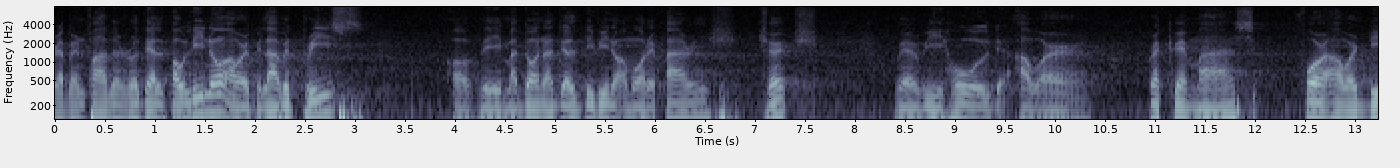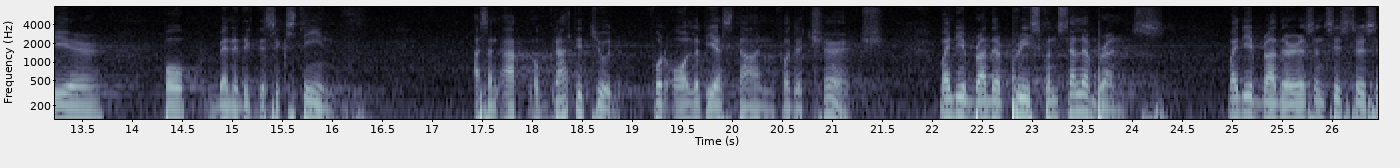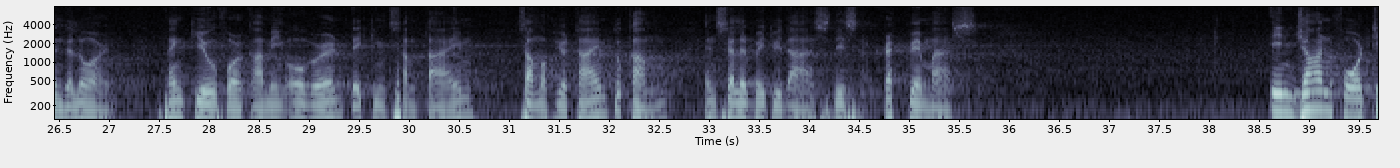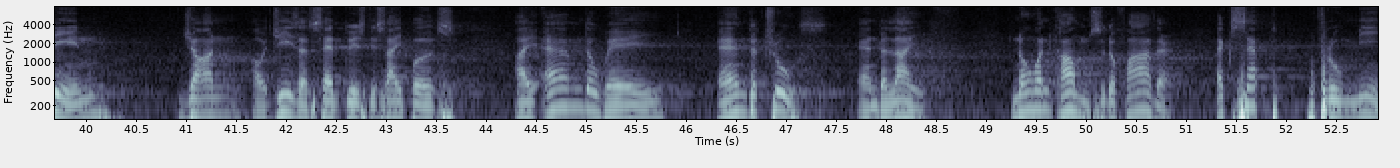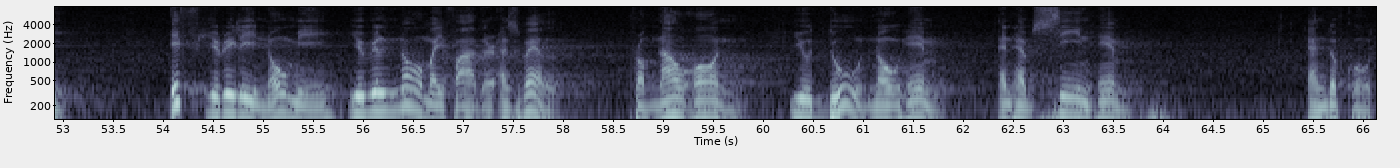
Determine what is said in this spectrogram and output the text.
Reverend Father Rodel Paulino, our beloved priest of the Madonna del Divino Amore Parish Church, where we hold our Requiem Mass for our dear Pope Benedict XVI as an act of gratitude for all that he has done for the Church. My dear brother priests concelebrants, my dear brothers and sisters in the Lord, thank you for coming over, taking some time, some of your time to come and celebrate with us this Requiem Mass. In John 14, John or Jesus said to his disciples, I am the way and the truth and the life. No one comes to the Father except through me. If you really know me, you will know my Father as well. From now on, you do know him and have seen him. End of quote.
